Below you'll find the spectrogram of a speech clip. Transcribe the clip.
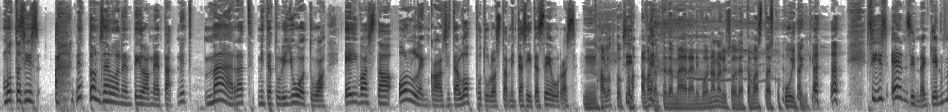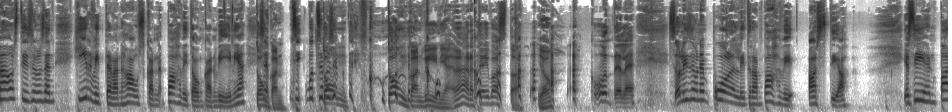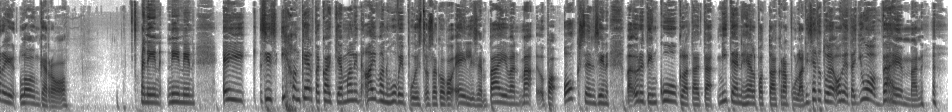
Mutta siis äh, nyt on sellainen tilanne, että nyt määrät, mitä tuli juotua, ei vastaa ollenkaan sitä lopputulosta, mitä siitä seurasi. Mm, haluatko Si- avata tätä määrää, niin voin analysoida, että vastaisiko kuitenkin. Siis ensinnäkin mä ostin semmoisen hirvittävän hauskan pahvitonkan viiniä. Tonkan. Se, si, mut semmoisen, Ton, tonkan viiniä. Määrät ei vastaa. Joo. Kuuntele. Se oli semmoinen puolen litran pahviastia ja siihen pari lonkeroa. Niin, niin, niin, ei, siis ihan kerta kaikkiaan. Mä olin aivan huvipuistossa koko eilisen päivän. Mä jopa oksensin. Mä yritin googlata, että miten helpottaa krapulaa. Niin sieltä tulee ohjeita, juo vähemmän.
